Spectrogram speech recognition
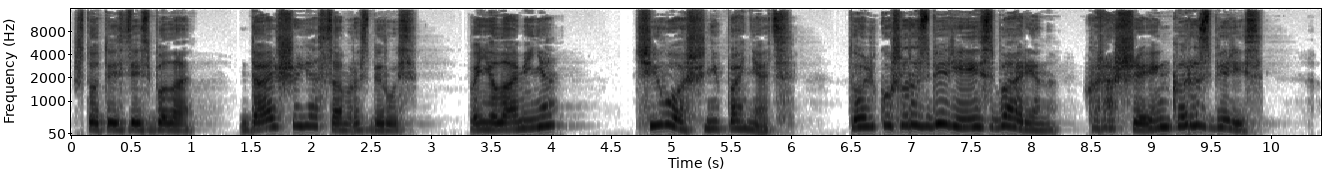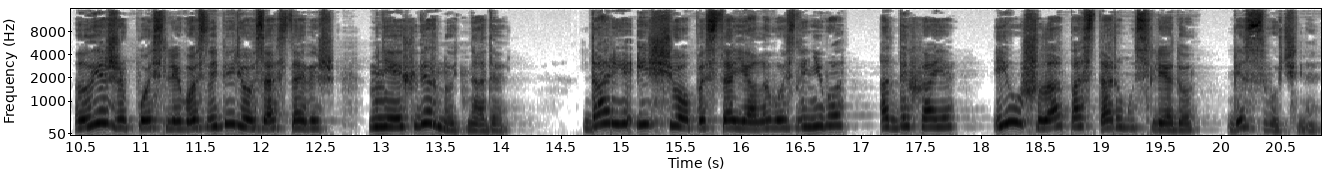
что ты здесь была. Дальше я сам разберусь. Поняла меня?» «Чего ж не понять? Только уж разберись, барин, хорошенько разберись. Лыжи после возле березы оставишь, мне их вернуть надо». Дарья еще постояла возле него, отдыхая, и ушла по старому следу, беззвучно.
